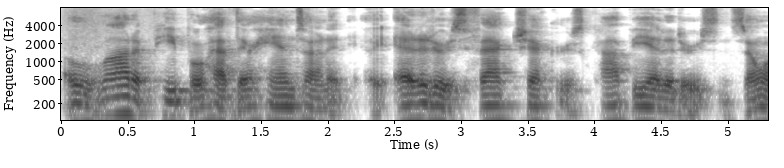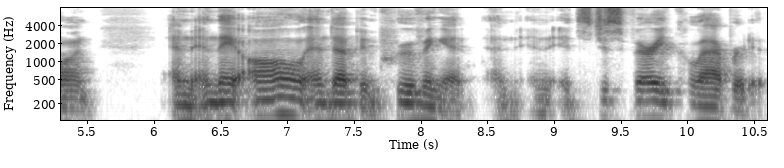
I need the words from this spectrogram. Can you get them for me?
a lot of people have their hands on it editors, fact checkers, copy editors, and so on. And, and they all end up improving it. And, and it's just very collaborative.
